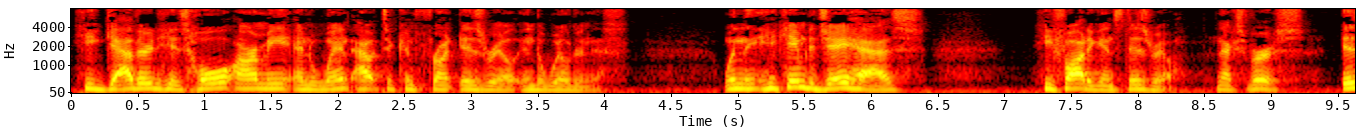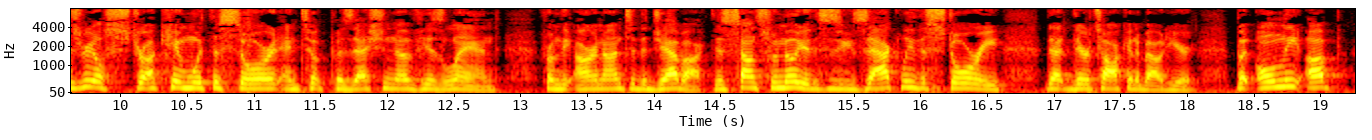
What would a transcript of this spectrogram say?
he gathered his whole army and went out to confront Israel in the wilderness. When the, he came to Jahaz, he fought against Israel. Next verse. Israel struck him with the sword and took possession of his land from the Arnon to the Jabbok. This sounds familiar. This is exactly the story that they're talking about here. But only up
